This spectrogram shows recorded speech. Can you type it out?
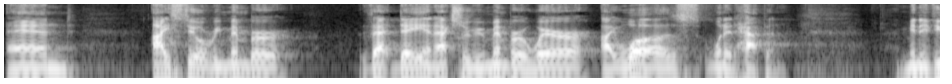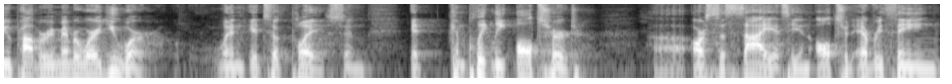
And I still remember that day and actually remember where I was when it happened. Many of you probably remember where you were when it took place, and it completely altered uh, our society and altered everything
